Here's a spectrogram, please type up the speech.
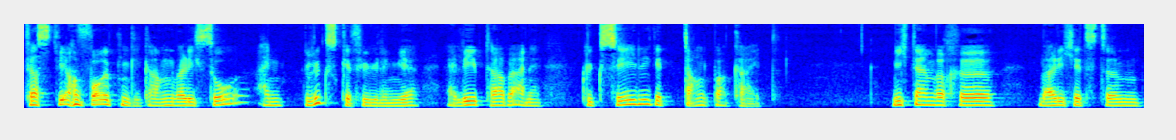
fast wie auf Wolken gegangen, weil ich so ein Glücksgefühl in mir erlebt habe, eine glückselige Dankbarkeit. Nicht einfach, äh, weil ich jetzt ähm,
